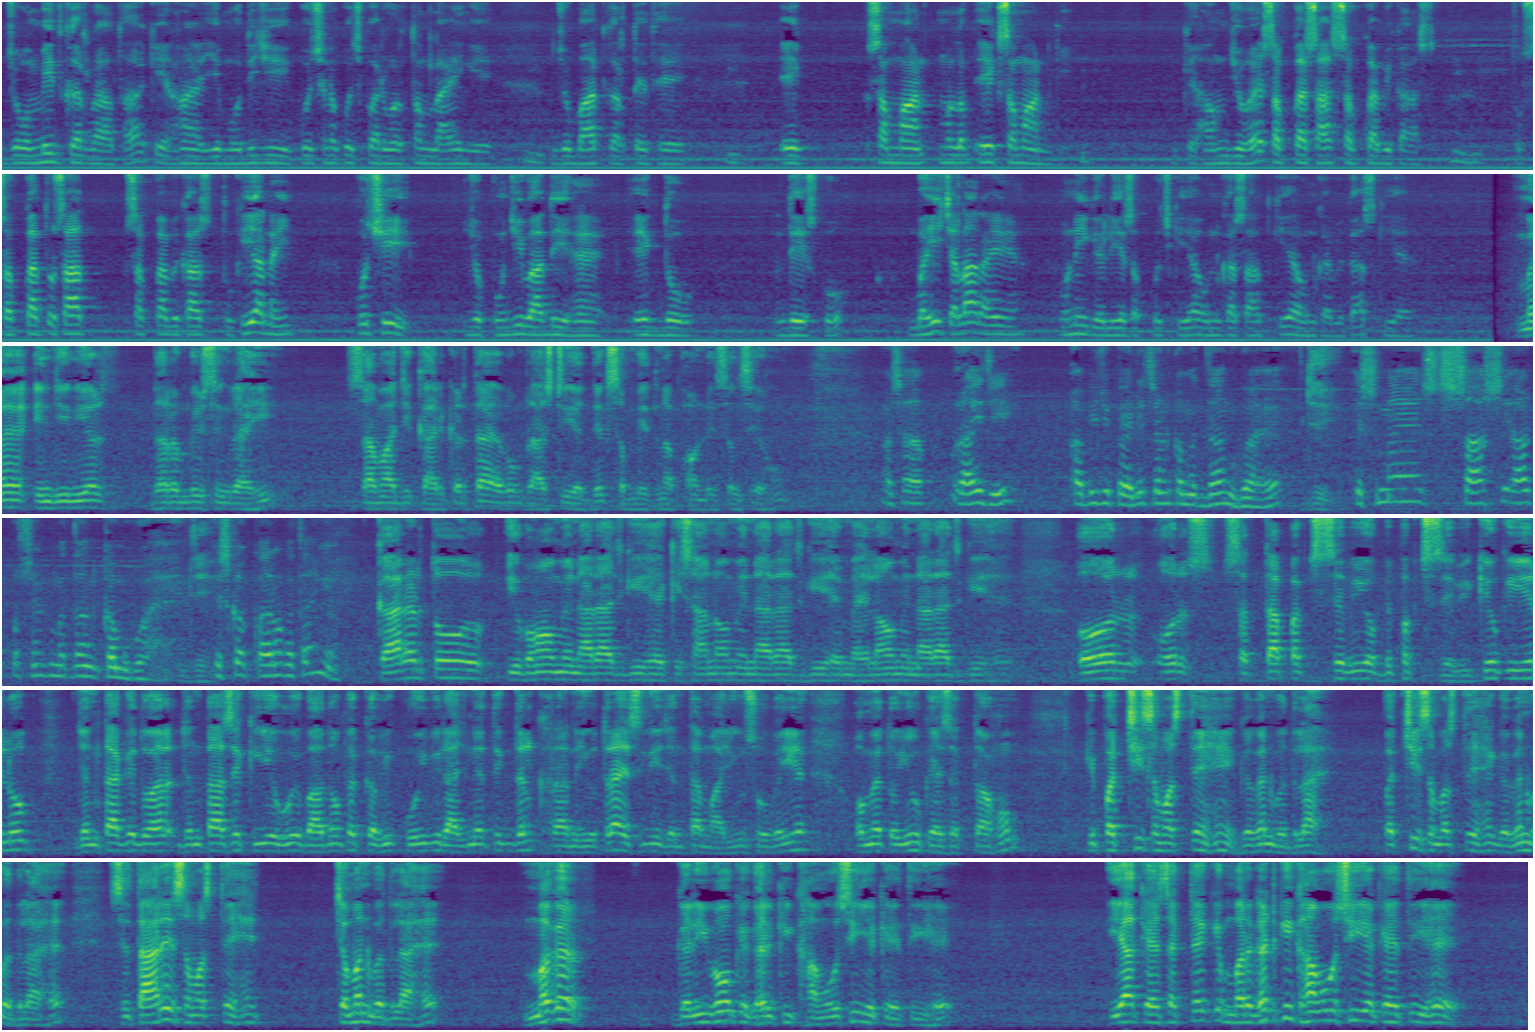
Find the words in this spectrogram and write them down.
जो उम्मीद कर रहा था कि हाँ ये मोदी जी कुछ ना कुछ परिवर्तन लाएँगे जो बात करते थे एक सम्मान मतलब एक समान की कि हम जो है सबका साथ सबका विकास। तो सबका तो साथ सबका विकास तो किया नहीं। कुछ ही जो पूंजीवादी हैं एक दो देश को वही चला रहे हैं। उन्हीं के लिए सब कुछ किया उनका साथ किया उनका विकास किया है। मैं इंजीनियर धर्मवीर सिंह राही सामाजिक कार्यकर्ता एवं राष्ट्रीय अध्यक्ष संवेदना फाउंडेशन से हूँ। अच्छा राय जी अभी जो पहले चरण का मतदान हुआ है जी। इसमें सात से आठ परसेंट मतदान कम हुआ है। जी। इसका कारण बताएँगे? कारण तो युवाओं में नाराज़गी है किसानों में नाराज़गी है महिलाओं में नाराज़गी है और और सत्ता पक्ष से भी और विपक्ष से भी क्योंकि ये लोग जनता के द्वारा जनता से किए हुए वादों पर कभी कोई भी राजनीतिक दल खड़ा नहीं उतरा इसलिए जनता मायूस हो गई है और मैं तो यूँ कह सकता हूँ कि पक्षी समझते हैं गगन बदला है। पक्षी समझते हैं गगन बदला है। सितारे समझते हैं चमन बदला है। मगर गरीबों के घर की खामोशी ये कहती है, या कह सकते हैं कि मरघट की खामोशी ये कहती है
